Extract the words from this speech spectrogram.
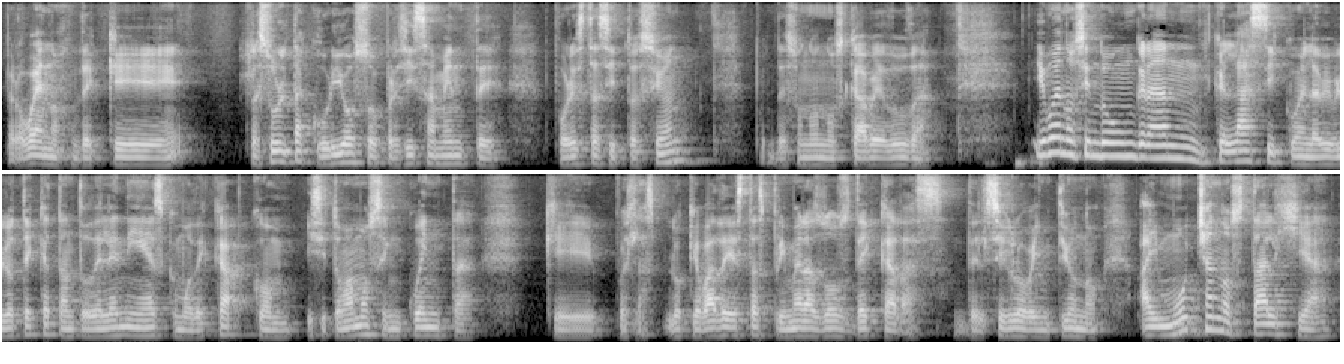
pero bueno, de que resulta curioso precisamente por esta situación, pues de eso no nos cabe duda. Y bueno, siendo un gran clásico en la biblioteca tanto del NES como de Capcom, y si tomamos en cuenta que pues lo que va de estas primeras dos décadas del siglo XXI, hay mucha nostalgia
